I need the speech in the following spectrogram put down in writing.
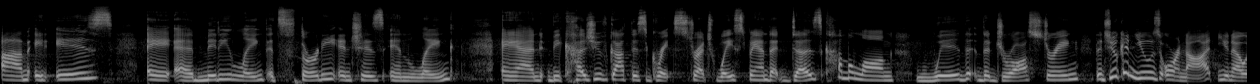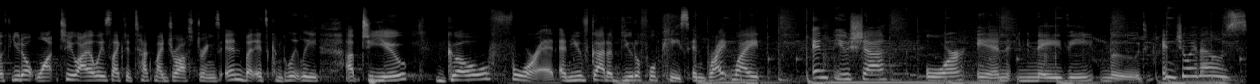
Um, it is a, a midi length. It's 30 inches in length. And because you've got this great stretch waistband that does come along with the drawstring that you can use or not, you know, if you don't want to, I always like to tuck my drawstrings in, but it's completely up to you. Go for it. And you've got a beautiful piece in bright white, in fuchsia, or in navy mood. Enjoy those.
